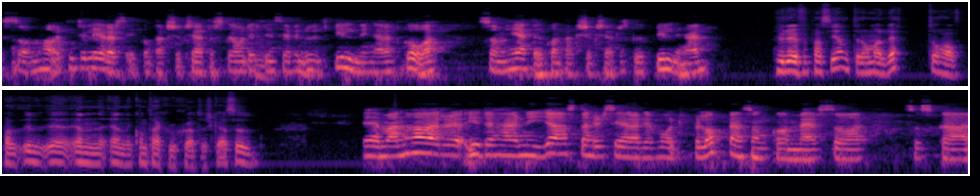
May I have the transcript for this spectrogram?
som har, titulerar sig kontaktsjuksköterska och det mm. finns även utbildningar att gå som heter kontaktsjuksköterskeutbildningar. Hur är det för patienter? Har man rätt att ha en, en kontaktsjuksköterska? Alltså... Eh, man har i de här nya standardiserade vårdförloppen som kommer så, så ska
